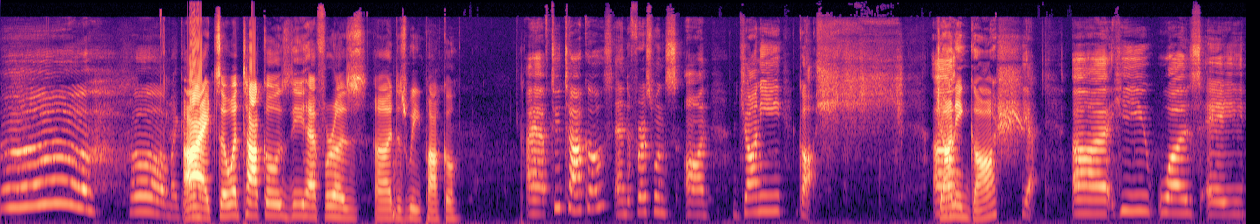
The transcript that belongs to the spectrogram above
oh, oh my god. All right, so what tacos do you have for us uh, this week, Paco? I have two tacos, and the first one's on Johnny Gosch. Uh, Johnny Gosch. Yeah. Uh, he was a.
